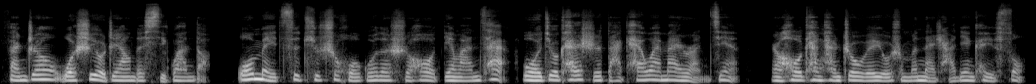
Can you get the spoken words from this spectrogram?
反正我是有这样的习惯的。我每次去吃火锅的时候，点完菜我就开始打开外卖软件，然后看看周围有什么奶茶店可以送。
